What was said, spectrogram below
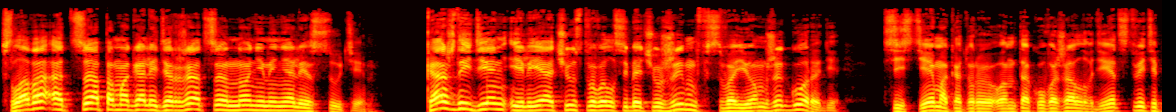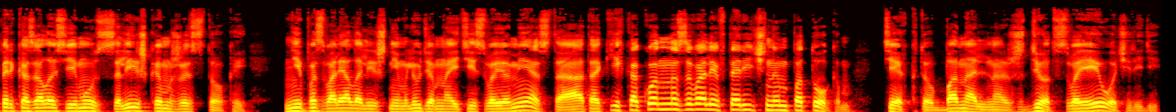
Слова отца помогали держаться, но не меняли сути. Каждый день Илья чувствовал себя чужим в своем же городе. Система, которую он так уважал в детстве, теперь казалась ему слишком жестокой. Не позволяла лишним людям найти свое место, а таких, как он, называли вторичным потоком, тех, кто банально ждет своей очереди.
